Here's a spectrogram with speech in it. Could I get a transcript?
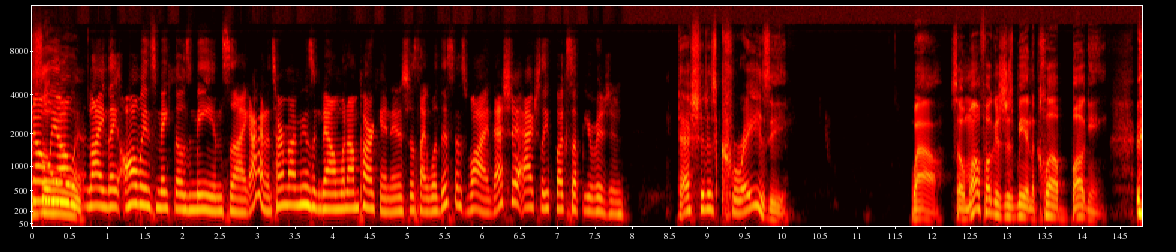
know, we always, like they always make those memes. Like I gotta turn my music down when I'm parking, and it's just like, well, this is why that shit actually fucks up your vision. That shit is crazy. Wow. So motherfuckers just be in the club bugging.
